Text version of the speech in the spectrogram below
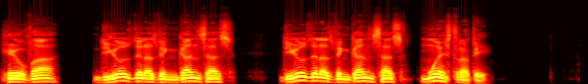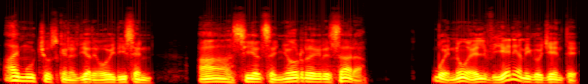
Jehová, Dios de las venganzas, Dios de las venganzas, muéstrate. Hay muchos que en el día de hoy dicen, Ah, si el Señor regresara. Bueno, Él viene, amigo oyente,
